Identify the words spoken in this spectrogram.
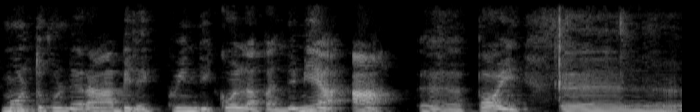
molto vulnerabile, quindi con la pandemia ha eh, poi eh,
